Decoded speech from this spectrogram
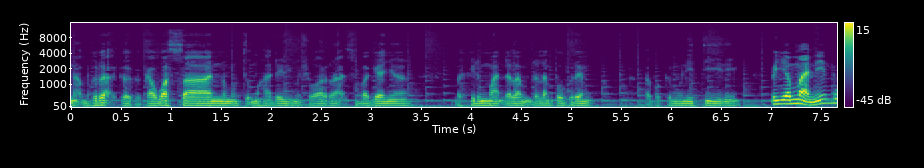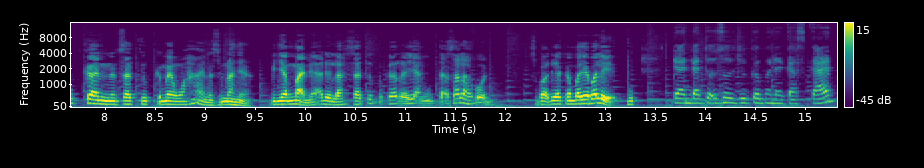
nak bergerak ke, ke kawasan untuk menghadiri mesyuarat sebagainya, berkhidmat dalam dalam program apa komuniti ini. Pinjaman ni bukan satu kemewahan sebenarnya. Pinjaman ni adalah satu perkara yang tak salah pun sebab dia akan bayar balik. Dan Datuk Zul juga menegaskan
